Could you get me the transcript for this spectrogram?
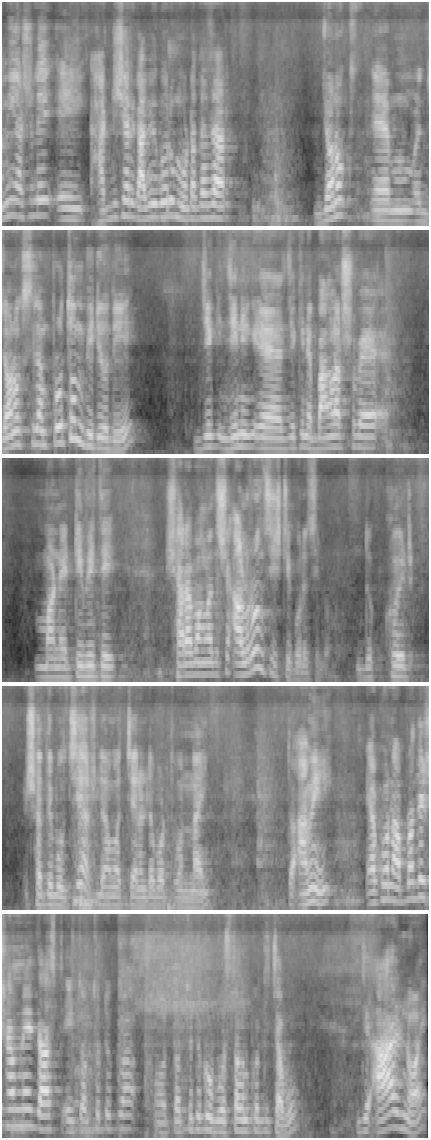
আমি আসলে এই হাড্ডিসার গাভী গরু মোটা তাজার জনক জনক ছিলাম প্রথম ভিডিও দিয়ে, যে যিনি যে কিনা বাংলার সবাই মানে টিভিতে সারা বাংলাদেশে আলোড়ন সৃষ্টি করেছিল। দুঃখের সাথে বলছি, আসলে আমার চ্যানেলটা বর্তমান নাই। তো আমি এখন আপনাদের সামনে জাস্ট এই তথ্যটুকু তথ্যটুকু উপস্থাপন করতে চাবো যে আর নয়,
